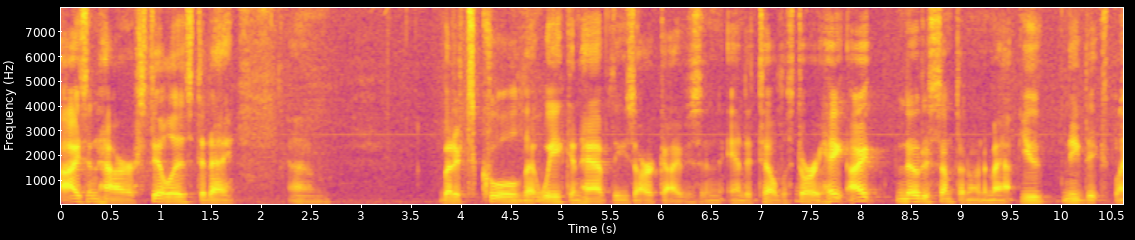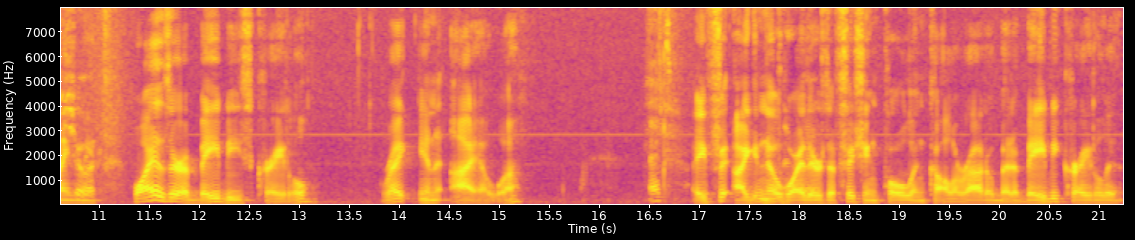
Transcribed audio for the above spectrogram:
Eisenhower still is today. Um, but it's cool that we can have these archives and, and to tell the story. Hey, I noticed something on the map. You need to explain to me. Why is there a baby's cradle right in Iowa? That's A fi- I know why there's a fishing pole in Colorado, but a baby cradle in,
